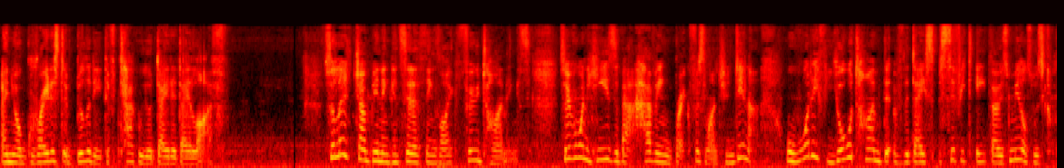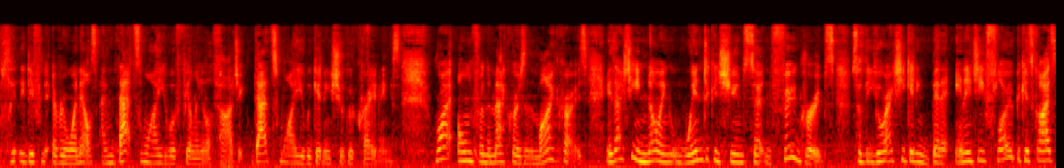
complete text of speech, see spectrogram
and your greatest ability to tackle your day to day life. So let's jump in and consider things like food timings. So everyone hears about having breakfast, lunch, and dinner. Well, what if your time of the day specific to eat those meals was completely different to everyone else, and that's why you were feeling lethargic? That's why you were getting sugar cravings. Right on from the macros and the micros is actually knowing when to consume certain food groups so that you're actually getting better energy flow. Because, guys,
